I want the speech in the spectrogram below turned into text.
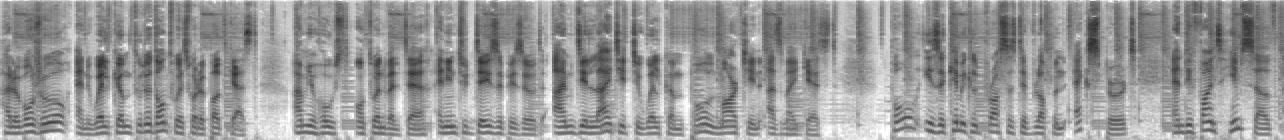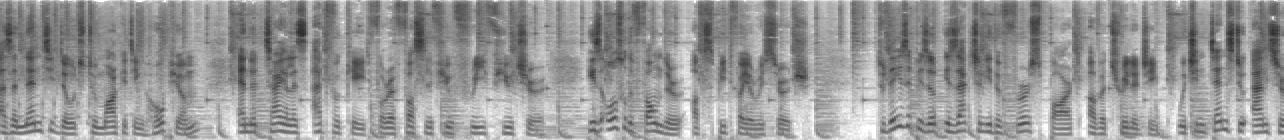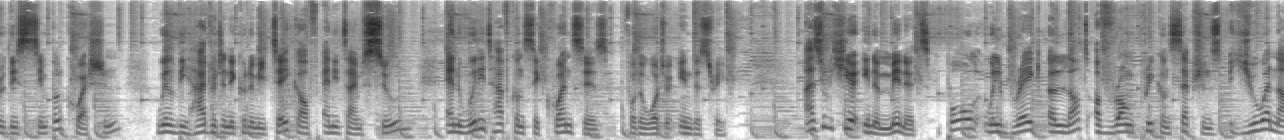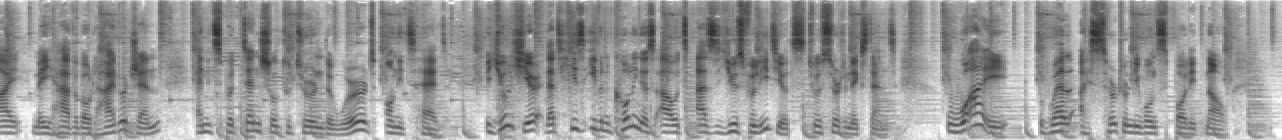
Hello, bonjour, and welcome to the Don't Waste Water podcast. I'm your host, Antoine Walter, and in today's episode, I'm delighted to welcome Paul Martin as my guest. Paul is a chemical process development expert and defines himself as an antidote to marketing hopium and a tireless advocate for a fossil fuel free future. He's also the founder of Spitfire Research. Today's episode is actually the first part of a trilogy, which intends to answer this simple question Will the hydrogen economy take off anytime soon? And will it have consequences for the water industry? As you'll hear in a minute, Paul will break a lot of wrong preconceptions you and I may have about hydrogen and its potential to turn the world on its head. You'll hear that he's even calling us out as useful idiots to a certain extent. Why? Well, I certainly won't spoil it now.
